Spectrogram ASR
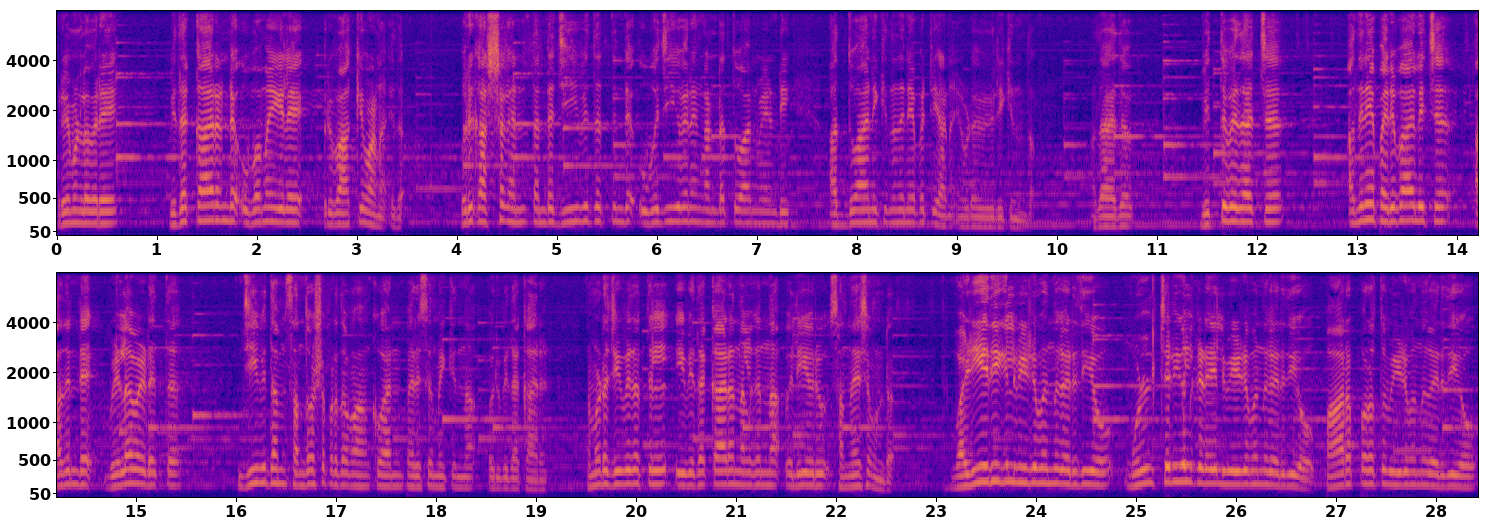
പ്രിയമുള്ളവരെ വിതക്കാരന്റെ ഉപമയിലെ ഒരു വാക്യമാണ് ഇത്. ഒരു കർഷകൻ തന്റെ ജീവിതത്തിന്റെ ഉപജീവനം കണ്ടെത്തുവാൻ വേണ്ടി അധ്വാനിക്കുന്നതിനെ പറ്റിയാണ് ഇവിടെ വിവരിക്കുന്നത്. അതായത് വിത്ത് വിതച്ച് അതിനെ പരിപാലിച്ച് അതിന്റെ വിളവെടുത്ത് ജീവിതം സന്തോഷപ്രദമാക്കുവാൻ പരിശ്രമിക്കുന്ന ഒരു വിധക്കാരൻ. നമ്മുടെ ജീവിതത്തിൽ ഈ വിധക്കാരൻ നൽകുന്ന വലിയൊരു സന്ദേശമുണ്ട്. വഴിയരികിൽ വീഴുമെന്ന് കരുതിയോ മുൾച്ചെടികൾക്കിടയിൽ വീഴുമെന്ന് കരുതിയോ പാറപ്പുറത്ത് വീഴുമെന്ന് കരുതിയോ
